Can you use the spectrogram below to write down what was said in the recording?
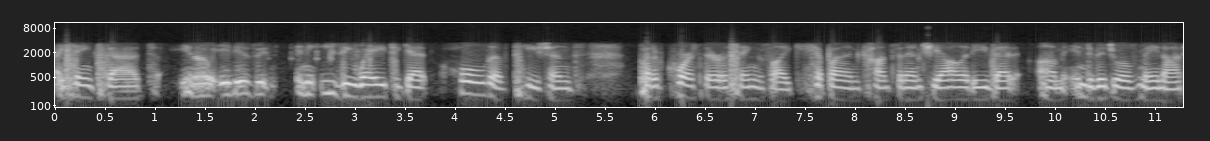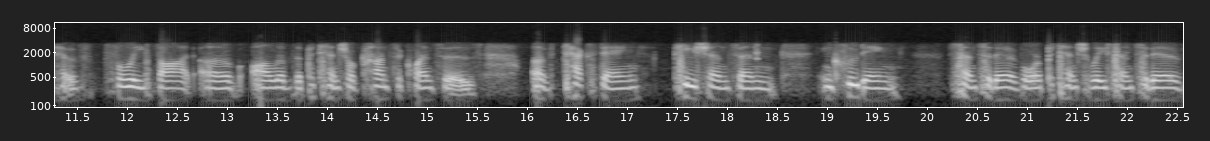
I think that, you know, it is an easy way to get hold of patients but of course, there are things like HIPAA and confidentiality that um, individuals may not have fully thought of all of the potential consequences of texting patients and including sensitive or potentially sensitive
